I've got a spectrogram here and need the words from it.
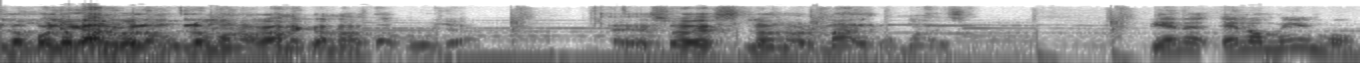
lo poligámico, lo, monogámico no es tabú ya. Eso es lo normal, vamos a decir. viene, es lo mismo.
